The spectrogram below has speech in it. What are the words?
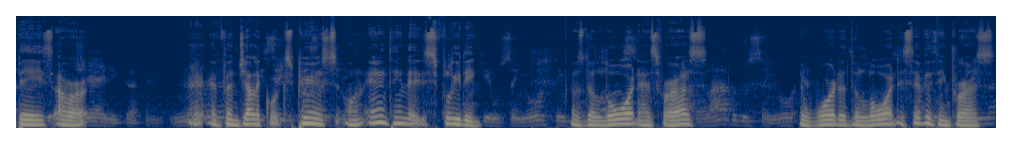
base our evangelical experience on anything that is fleeting. Because the Lord has for us, the word of the Lord is everything for us.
